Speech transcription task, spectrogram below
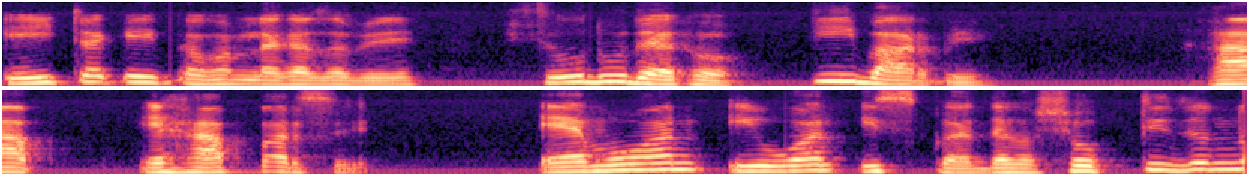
এইটাকেই তখন লেখা যাবে, শুধু দেখো কি বাড়বে। হাফ এ হাফ বাড়ছে। M one E one square দেখো শক্তির জন্য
